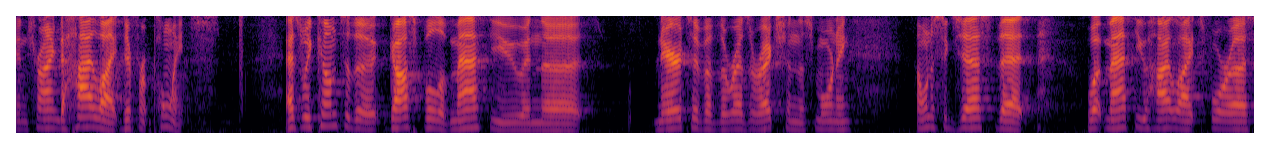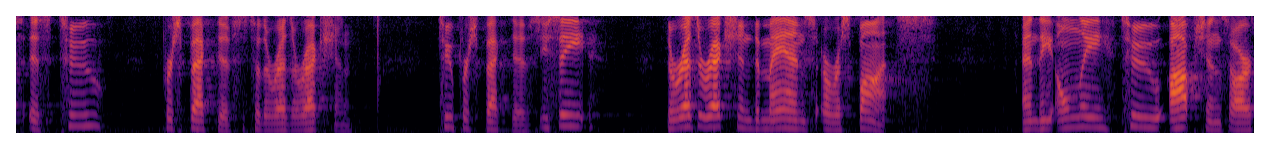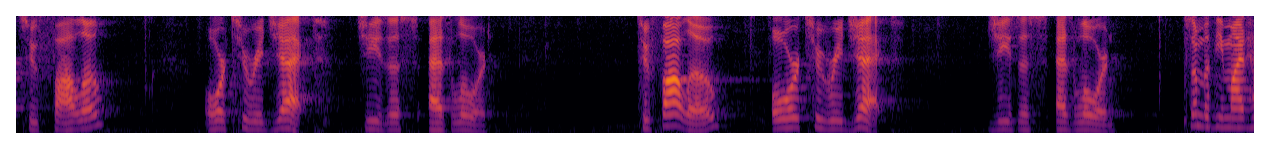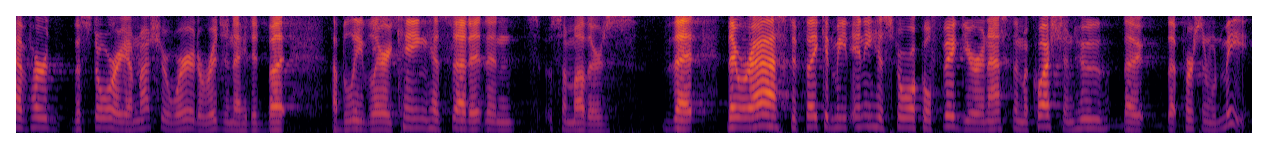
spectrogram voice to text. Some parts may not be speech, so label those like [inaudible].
in trying to highlight different points. As we come to the Gospel of Matthew and the narrative of the resurrection this morning, I want to suggest that what Matthew highlights for us is two perspectives to the resurrection. Two perspectives. You see, the resurrection demands a response, and the only two options are to follow or to reject Jesus as Lord. To follow or to reject Jesus as Lord. Some of you might have heard the story. I'm not sure where it originated, but I believe Larry King has said it and some others that they were asked if they could meet any historical figure and ask them a question, who they, that person would meet.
